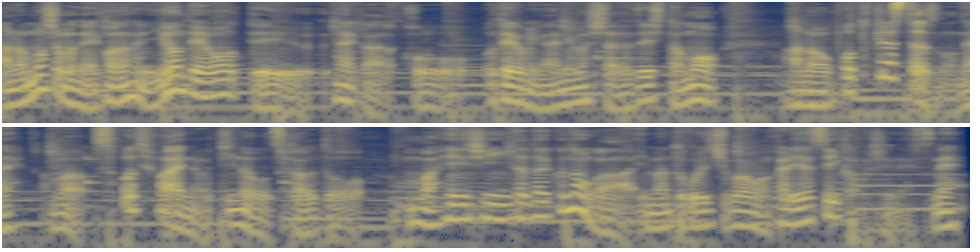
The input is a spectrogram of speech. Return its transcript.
あの、もしもね、こんな風に読んでよっていう、なんかこう、お手紙がありましたら、ぜひとも、あの、ポッドキャスターズのね、まあ、Spotify の機能を使うと、まあ、返信いただくのが今のところ一番わかりやすいかもしれないですね。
